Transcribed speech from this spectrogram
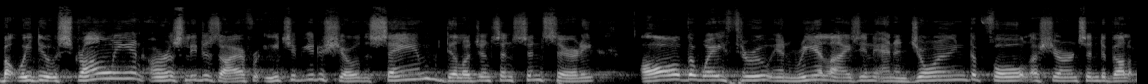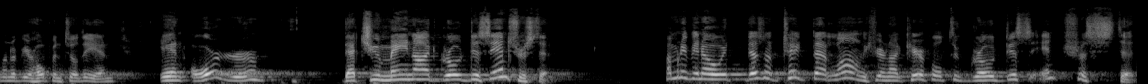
But we do strongly and earnestly desire for each of you to show the same diligence and sincerity all the way through in realizing and enjoying the full assurance and development of your hope until the end, in order that you may not grow disinterested how many of you know it doesn't take that long if you're not careful to grow disinterested?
